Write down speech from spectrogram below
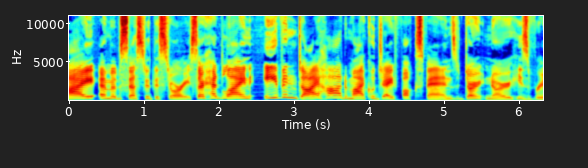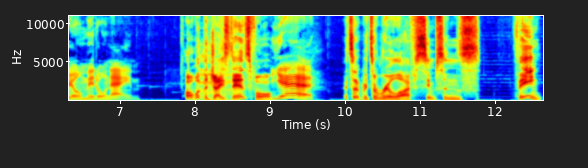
I am obsessed with this story. So, headline Even diehard Michael J. Fox fans don't know his real middle name. Oh, what the J stands for? Yeah. It's a it's a real life Simpsons thing.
